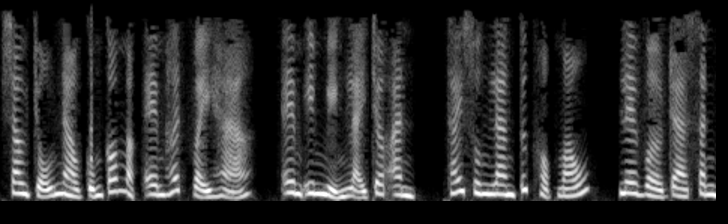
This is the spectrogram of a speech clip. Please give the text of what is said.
sao chỗ nào cũng có mặt em hết vậy hả? Em im miệng lại cho anh, Thái Xuân Lan tức học máu, level trà xanh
